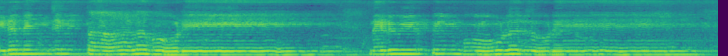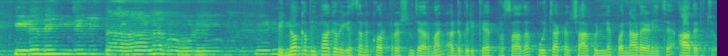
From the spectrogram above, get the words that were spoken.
ഇടനെഞ്ചിൻ താളമോടെ നെടുവീർപ്പിൽ മൂളലോടെ ഇടനെഞ്ചിൽ താളമോടെ. പിന്നോക്ക വിഭാഗ വികസന corporation chairman advocate Prasad Poochakkal ഷാഹുലിനെ പൊന്നാട അണിയിച്ച് ആദരിച്ചു.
